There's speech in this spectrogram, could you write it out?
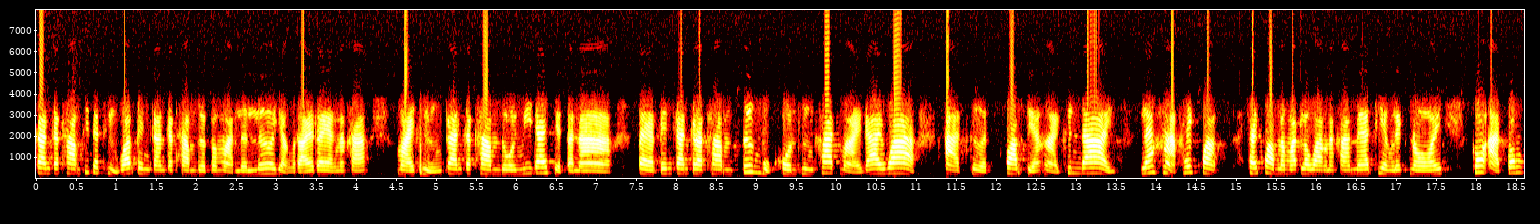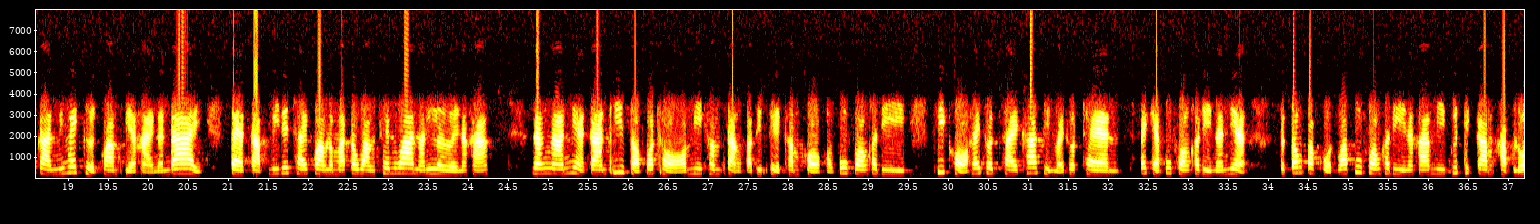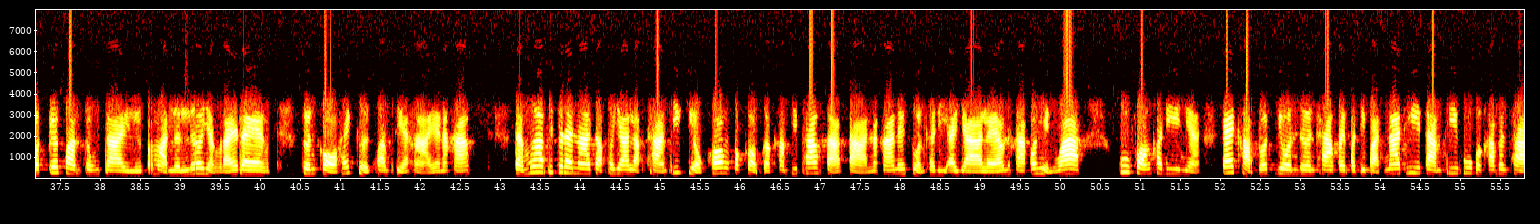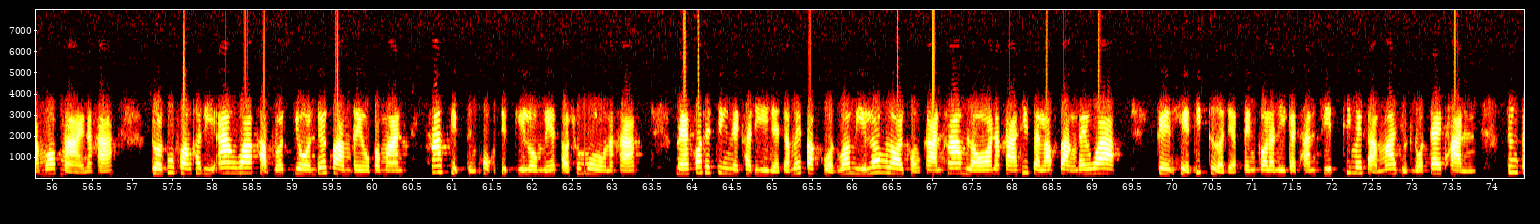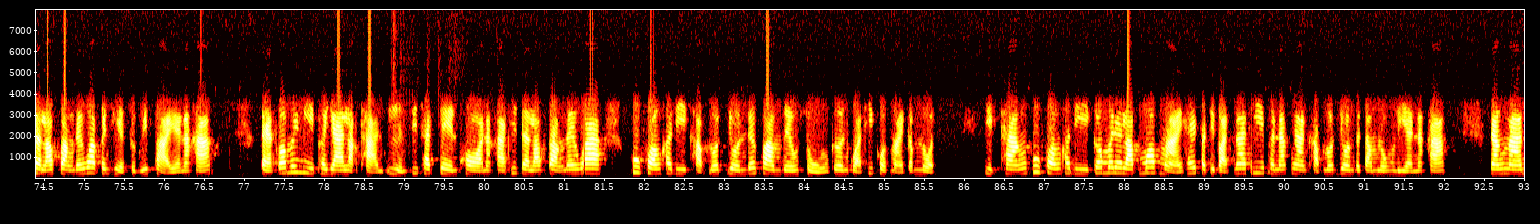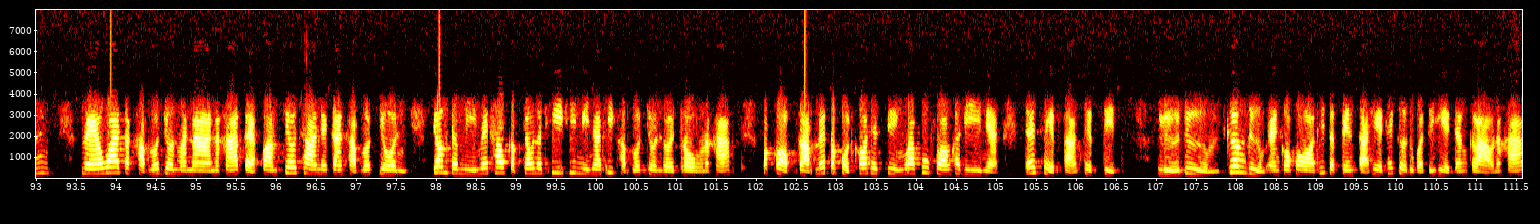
การกระทำที่จะถือว่าเป็นการกระทำโดยประมาทเลินเล่ออย่างร้ายแรงนะคะ หมายถึงการกระทำโดยมิได้เจตนา แต่เป็นการกระทำซึ่งบุคคลพึงคาดหมายได้ว่า อาจเกิดความเสียหายขึ้นได้ และหากให้ความใช้ความระมัดระวังนะคะ แม้เพียงเล็กน้อย ก็อาจป้องกันไม่ให้เกิดความเสียหายนั้นได้ แต่กลับมิได้ใช้ความระมัดระวังเช่นว่านั้นเลยนะคะ ดังนั้นเนี่ยการที่สพทมีคำสั่งปฏิเสธคำขอของผู้ฟ้องคดี ที่ขอให้ชดใช้ค่าสินไหมทดแทนให้แก่ผู้ฟ้องคดีนั้นเนี่ย จะต้องปรากฏว่าผู้ฟ้องคดีนะคะ มีพฤติกรรมขับรถด้วยความจงใจ หรือประมาทเลินเล่ออย่างร้ายแรง จนก่อให้เกิดความเสียหายนะคะ แต่เมื่อพิจารณาจากพยานหลักฐานที่เกี่ยวข้องประกอบกับคำพิพากษาศาลนะคะ ในส่วนคดีอาญาแล้วนะคะ ก็เห็นว่าผู้ฟ้องคดีเนี่ยได้ขับรถยนต์เดินทางไปปฏิบัติหน้าที่ตามที่ผู้บังคับบัญชามอบหมายนะคะ โดยผู้ฟ้องคดีอ้างว่าขับรถยนต์ด้วยความเร็วประมาณ 50-60 กิโลเมตรต่อชั่วโมงนะคะ แม้ข้อเท็จจริงในคดีเนี่ยจะไม่ปรากฏว่ามีร่องรอยของการห้ามล้อนะคะ ที่จะรับฟังได้ว่าเหตุที่เกิดเนี่ยเป็นกรณีกระชั้นชิดที่ไม่สามารถหยุดรถได้ทัน ซึ่งจะรับฟังได้ว่าเป็นเหตุสุดวิสัยนะคะ แต่ก็ไม่มีพยานหลักฐานอื่นที่ชัดเจนพอนะคะ ที่จะรับฟังได้ว่าผู้ฟ้องคดีขับรถยนต์ด้วยความเร็วสูงเกินกว่าที่กฎหมายกำหนด อีกทั้งผู้ฟ้องคดีก็ไม่ได้รับมอบหมายให้ปฏิบัติหน้าที่พนักงานขับรถยนต์ประจำโรงเรียนนะคะ ดังนั้น แม้ว่าจะขับรถยนต์มานานนะคะ แต่ความเชี่ยวชาญในการขับรถยนต์ ย่อมจะมีไม่เท่ากับเจ้าหน้าที่ที่มีหน้าที่ขับรถยนต์โดยตรงนะคะ ประกอบกับไม่ปรากฏข้อเท็จจริงว่าผู้ฟ้องคดีเนี่ยได้เสพสารเสพติด หรือดื่มเครื่องดื่มแอลกอฮอล์ที่จะเป็นสาเหตุให้เกิดอุบัติเหตุดังกล่าวนะคะ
